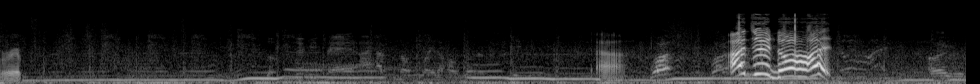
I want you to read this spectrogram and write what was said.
Rip. I do not. I will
